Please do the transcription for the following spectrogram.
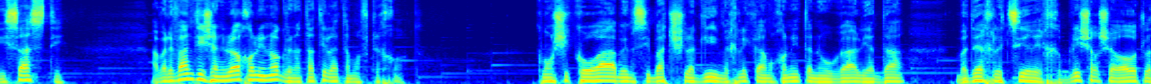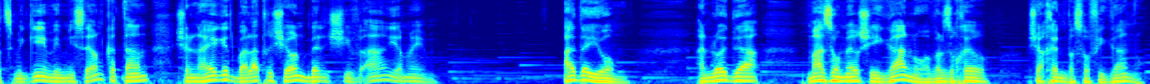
היססתי, אבל הבנתי שאני לא יכול לנהוג ונתתי לה את המפתחות. כמו שיכורה במסיבת שלגים, החליקה המכונית הנהוגה על ידה בדרך לציריך, בלי שרשראות לצמיגים ועם ניסיון קטן של נהגת בעלת רישיון בין שבעה ימים. עד היום, אני לא יודע מה זה אומר שהגענו, אבל זוכר שאכן בסוף הגענו.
